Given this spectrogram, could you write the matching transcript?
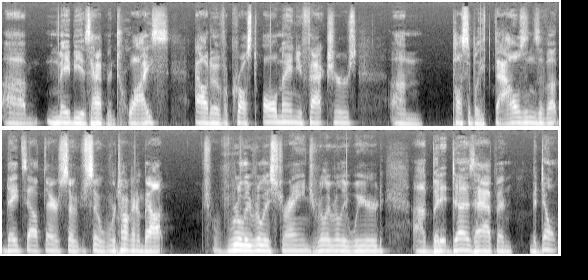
um, maybe has happened twice out of across all manufacturers um, possibly thousands of updates out there. So so we're talking about really really strange really really weird uh, but it does happen but don't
